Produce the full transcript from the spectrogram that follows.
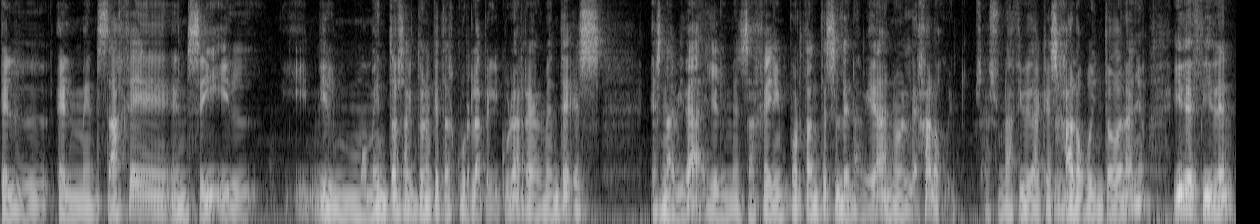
el, el mensaje en sí y el, y el momento exacto en el que transcurre la película realmente es, es Navidad. Y el mensaje importante es el de Navidad, no el de Halloween. O sea, es una ciudad que es Halloween todo el año y deciden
